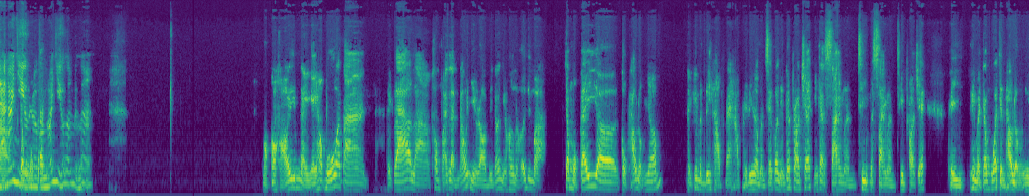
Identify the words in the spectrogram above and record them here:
đã nói nhiều rồi còn nói nhiều hơn nữa hả? Một câu hỏi này gây hóc búa quá ta. Thật ra là không phải là nói nhiều rồi bị nói nhiều hơn nữa nhưng mà trong một cái uh, cuộc thảo luận nhóm thì khi mình đi học đại học thì đi là mình sẽ có những cái project những cái assignment team assignment team project. Thì khi mà trong quá trình thảo luận như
